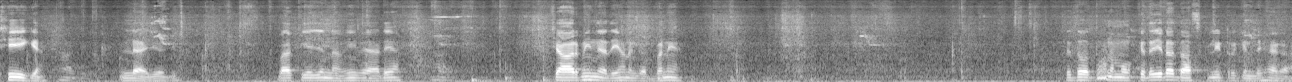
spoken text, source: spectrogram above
ਠੀਕ ਹੈ ਲੈ ਜਾਓ ਜੀ। ਬਾਕੀ ਅਜੇ ਨਵੀਂ ਵੈੜ ਆ। ਹਾਂ 4 ਮਹੀਨੇ ਦੇ ਹੁਣ ਗੱਭਣ ਆ। ਤੇ ਦੁੱਧ ਹੁਣ ਮੌਕੇ ਤੇ ਜਿਹੜਾ 10 ਕੁ ਲੀਟਰ ਕਿੰਦੇ ਹੈਗਾ।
